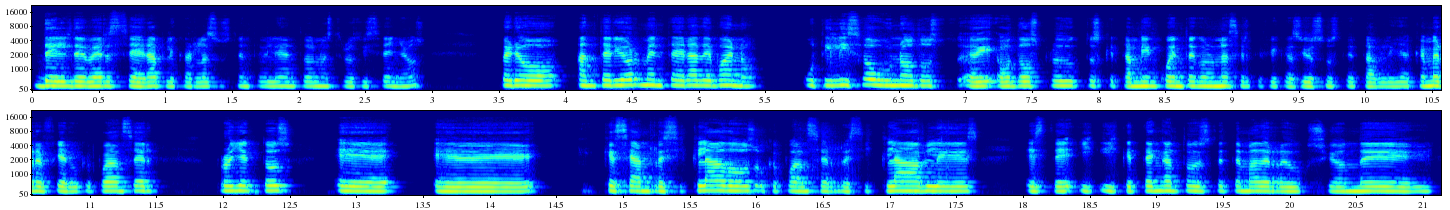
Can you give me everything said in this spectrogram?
del deber ser, aplicar la sustentabilidad en todos nuestros diseños, pero anteriormente era de, bueno, utilizo uno o dos, eh, o dos productos que también cuenten con una certificación sustentable. ¿Y a qué me refiero? Que puedan ser proyectos eh, eh, que sean reciclados o que puedan ser reciclables este, y, y, que tengan todo este tema de reducción de,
